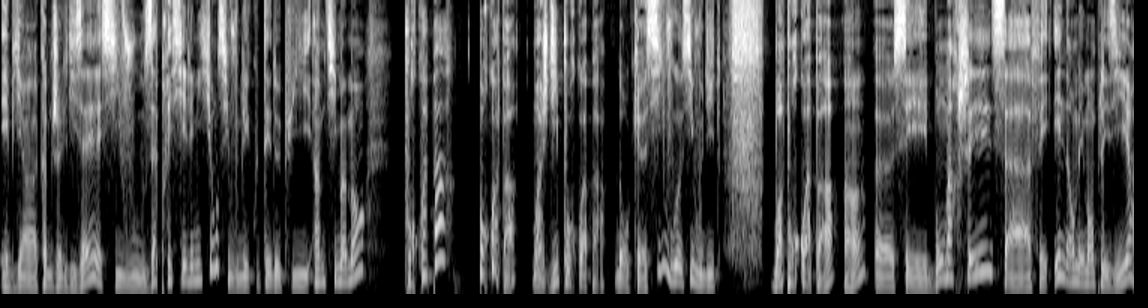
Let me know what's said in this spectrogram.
eh bien, comme je le disais, si vous appréciez l'émission, si vous l'écoutez depuis un petit moment, pourquoi pas? Pourquoi pas? Moi, je dis pourquoi pas. Donc, euh, si vous aussi vous dites, bah pourquoi pas, hein, euh, c'est bon marché, ça fait énormément plaisir,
